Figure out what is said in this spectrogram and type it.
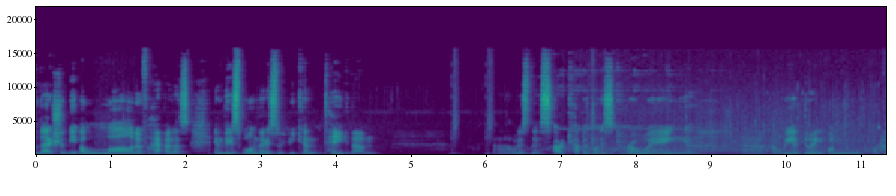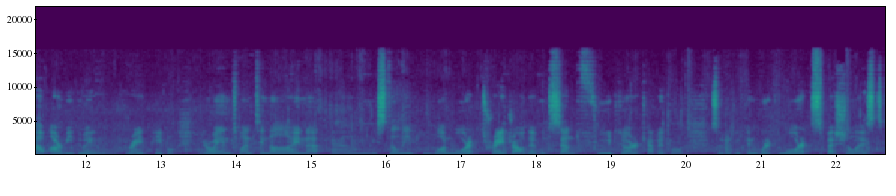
There should be a lot of happiness in these wonders if we can take them. Uh, what is this? Our capital is growing. Uh, how we are doing on, or how are we doing great people? Growing in 29, and we still need one more trade route that would send food to our capital so that we can work more specialists.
